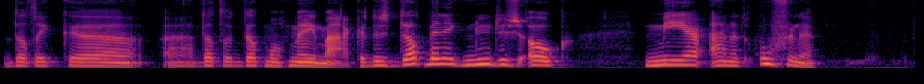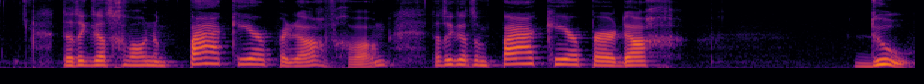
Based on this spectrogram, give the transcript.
dat ik, uh, uh, dat ik dat mocht meemaken. Dus dat ben ik nu dus ook meer aan het oefenen. Dat ik dat gewoon een paar keer per dag, of gewoon, dat ik dat een paar keer per dag doe.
